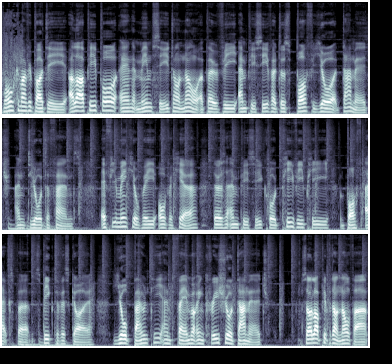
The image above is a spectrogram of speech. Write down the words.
Welcome everybody. A lot of people in Meme Sea don't know about the NPC that does both your damage and your defense. If you make your way over here, there is an NPC called PvP Buff Expert. Speak to this guy. Your bounty and fame will increase your damage. So a lot of people don't know that.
